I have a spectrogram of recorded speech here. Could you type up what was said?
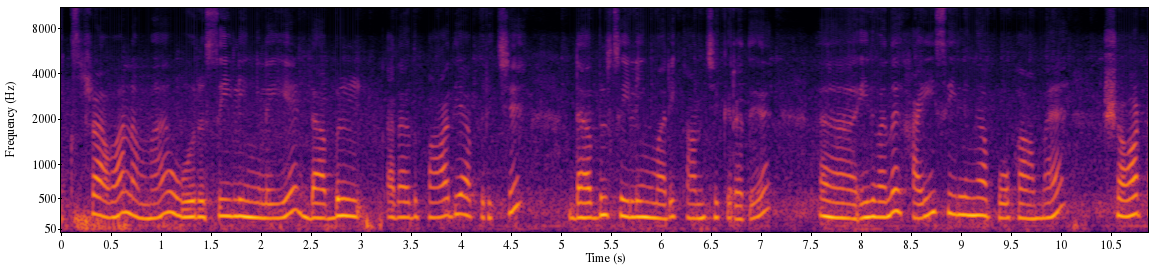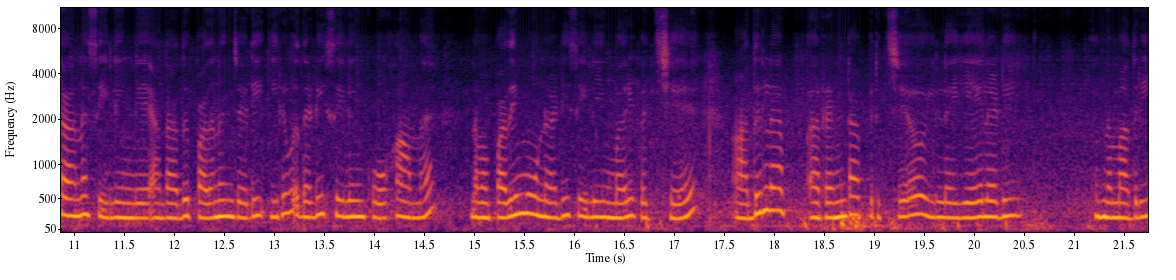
எக்ஸ்ட்ராவாக நம்ம ஒரு சீலிங்லேயே டபுள் அதாவது பாதியாக பிரித்து டபுள் சீலிங் மாதிரி காமிச்சிக்கிறது. இது வந்து ஹை சீலிங்காக போகாமல் ஷார்ட்டான சீலிங்லே அதாவது பதினஞ்சு அடி இருபது அடி சீலிங் போகாமல் நம்ம பதிமூணு அடி சீலிங் மாதிரி வச்சு அதில் ரெண்டாக பிரிச்சோ இல்லை ஏழு அடி இந்த மாதிரி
